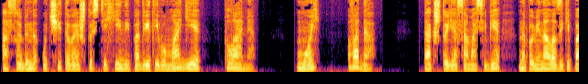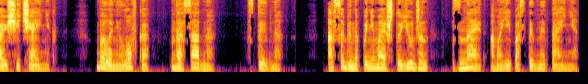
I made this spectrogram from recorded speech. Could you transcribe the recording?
особенно учитывая, что стихийный подвид его магии — пламя. Мой — вода. Так что я сама себе напоминала закипающий чайник. Было неловко, досадно, стыдно особенно понимая, что Юджин знает о моей постыдной тайне.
